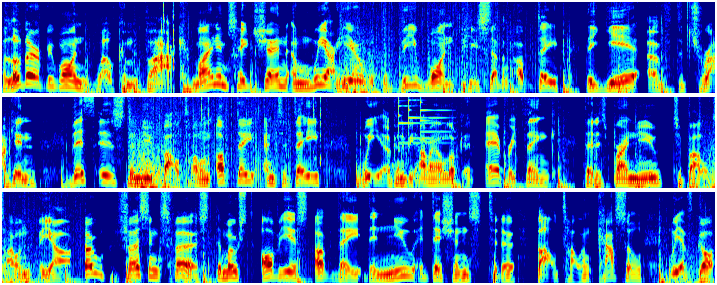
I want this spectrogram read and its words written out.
Hello there everyone, welcome back. My name's HN and we are here with the V1 P7 update, the Year of the Dragon. This is the new Battle Talent update and today we are going to be having a look at everything that is brand new to Battle Talent VR. So, first things first, the most obvious update, the new additions to the Battle Talent Castle. We have got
